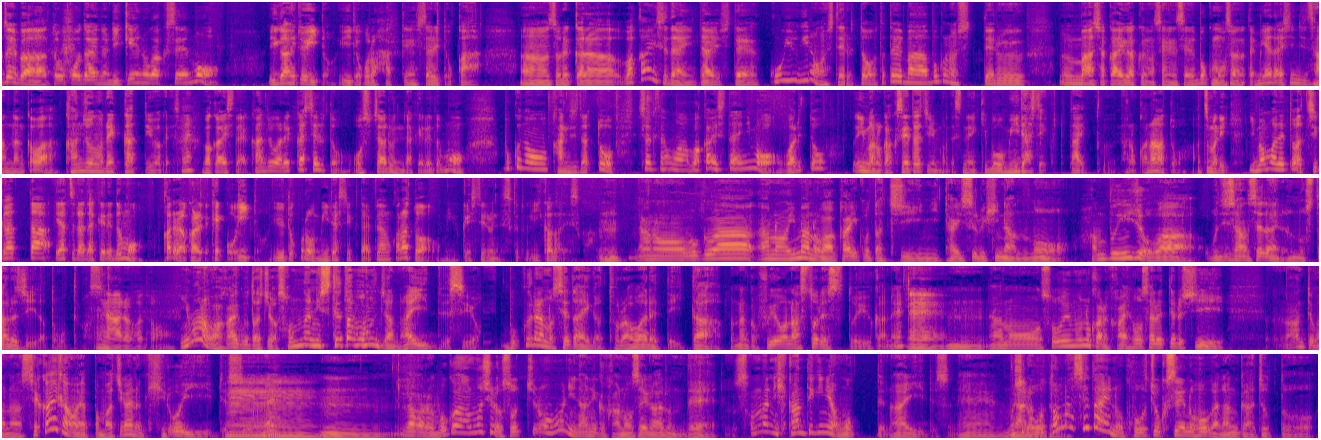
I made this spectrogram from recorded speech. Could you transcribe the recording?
例えば、東工大の理系の学生も、意外といいと、いいところ発見したりとか、あそれから若い世代に対してこういう議論をしてると、例えば僕の知ってる、まあ社会学の先生で僕もお世話になった宮台真司さんなんかは感情の劣化っていうわけですね。若い世代、感情が劣化してるとおっしゃるんだけれども、僕の感じだと、伊崎さんは若い世代にも割と今の学生たちにもですね、希望を見出していくタイプなのかなと。つまり今までとは違った奴らだけれども、彼らは彼で結構いいというところを見出していくタイプなのかなとはお見受けしてるんですけど、いかがですか？うん。あの、僕は、あの、今の若い子たちに対する非難の半分以上はおじさん世代のノスタルジーだと思ってます。なるほど。今の若い子たちはそんなに捨てたもんじゃないですよ。僕らの世代が囚われていた、なんか不要なストレスというかね。ええうん、あの、そういうものから解放されてるし、なんていうかな、世界観はやっぱ間違いなく広いですようね。んうん。だから僕はむしろそっちの方に何か可能性があるんで、そんなに悲観的には思ってないですね。むしろ大人世代の硬直性の方がなんかちょっと、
